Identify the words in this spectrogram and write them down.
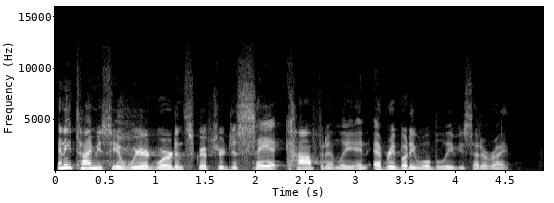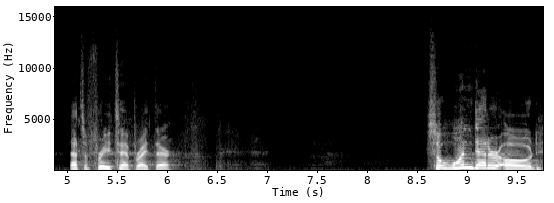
Anytime you see a weird word in Scripture, just say it confidently, and everybody will believe you said it right. That's a free tip right there. So one debtor owed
